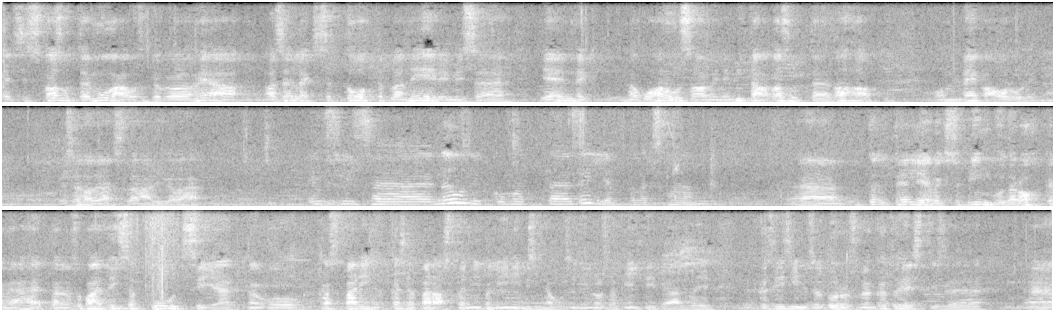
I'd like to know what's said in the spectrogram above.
et siis kasutaja mugavus peab olema hea, aga selleks, et toote planeerimise ja enne nagu arusaamine, mida kasutaja tahab, on mega oluline ja seda tehakse täna liiga vähe. ehk siis äh, nõudlikumat äh, tellijat oleks vaja äh,? tellija võiks vinguda rohkem jah, et nagu sa paned lihtsalt puud siia, et nagu kas päriselt ka seal pärast on nii palju inimesi nagu siin ilusa pildi peal või et kas esimesel korrusel on ka tõesti see äh,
